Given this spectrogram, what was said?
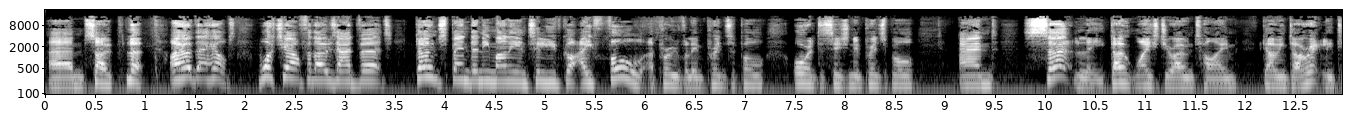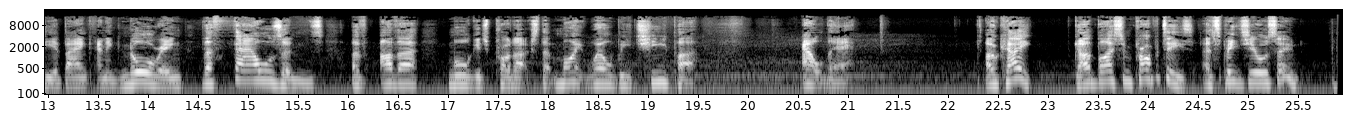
Um, so, look, I hope that helps. Watch out for those adverts. Don't spend any money until you've got a full approval in principle or a decision in principle. And certainly don't waste your own time going directly to your bank and ignoring the thousands of other mortgage products that might well be cheaper out there. Okay, go and buy some properties and speak to you all soon.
